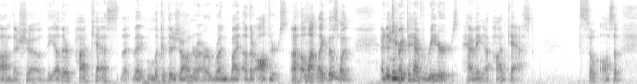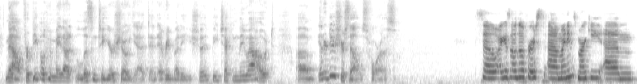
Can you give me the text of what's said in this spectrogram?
on the show. The other podcasts that, that look at the genre are run by other authors, a lot like this one. And it's great to have readers having a podcast. It's so awesome. Now, for people who may not listen to your show yet, and everybody should be checking you out, um, introduce yourselves for us. So I guess I'll go first. Uh, my name's Markie. Um,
